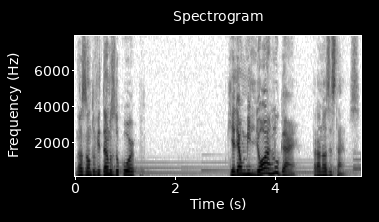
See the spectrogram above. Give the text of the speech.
Nós não duvidamos do corpo, que ele é o melhor lugar para nós estarmos.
